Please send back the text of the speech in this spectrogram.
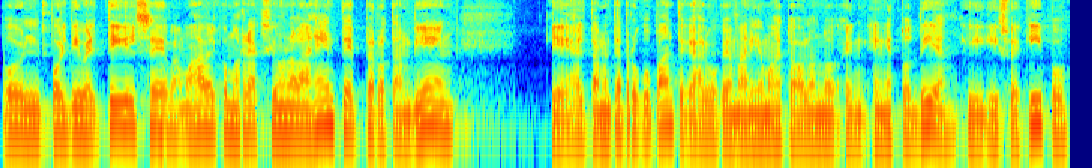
por, por divertirse, vamos a ver cómo reacciona la gente, pero también que es altamente preocupante, que es algo que Manny hemos estado hablando en, en estos días y, y su equipo,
